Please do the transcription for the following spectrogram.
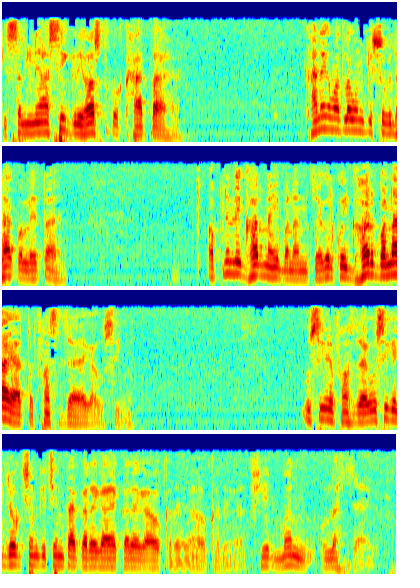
कि सन्यासी गृहस्थ को खाता है। खाने का मतलब उनकी सुविधा को लेता है। अपने लिए घर नहीं बनाना चाहिए। अगर कोई घर बनाया तो फंस जाएगा उसी में। उसी में फंस जाएगा, उसी के जोगक्षम की चिंता करेगा, या करेगा, वो करेगा वो करेगा। फिर मन उलझ जाएगा।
